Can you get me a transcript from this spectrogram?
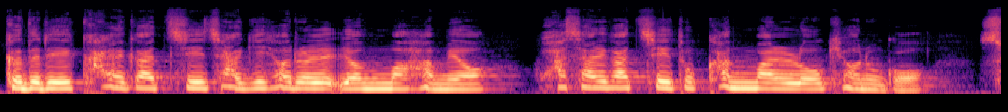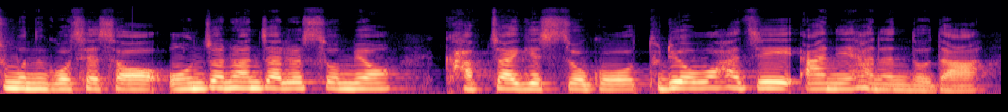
그들이 칼같이 자기 혀를 연마하며 화살같이 독한 말로 겨누고 숨은 곳에서 온전한 자를 쏘며 갑자기 쏘고 두려워하지 아니하는도다.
